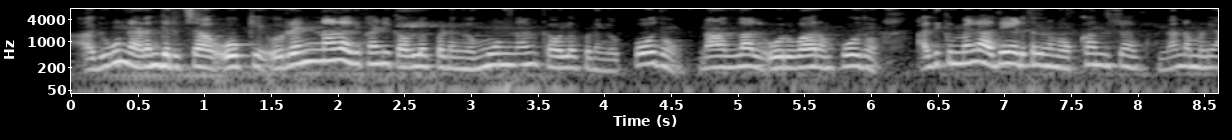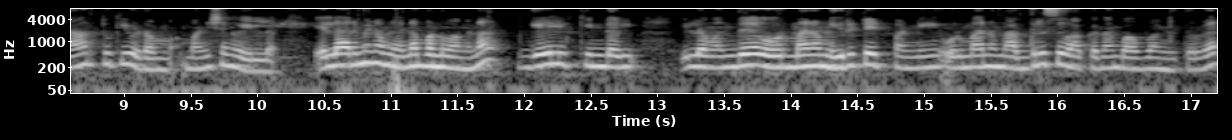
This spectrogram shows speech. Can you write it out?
அதுவும் நடந்துருச்சா? ஓகே ஒரு ரெண்டு நாள் அதுக்காண்டி கவலைப்படுங்க. மூணு நாள் கவலைப்படுங்க. போதும். நாலு நாள் ஒரு வாரம் போதும். அதுக்கு மேலே அதே இடத்துல நம்ம உட்காந்துட்டோம் அப்படின்னா நம்மளை யார் தூக்கி விட மனுஷங்க இல்லை. எல்லாருமே நம்மளை என்ன பண்ணுவாங்கன்னா கேலி கிண்டல் இல்லை வந்து ஒரு மாதிரி நம்மளை இரிட்டேட் பண்ணி ஒரு மாதிரி நம்மளை அக்ரெசிவ் ஆக்க தான் பார்ப்பாங்க தவிர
